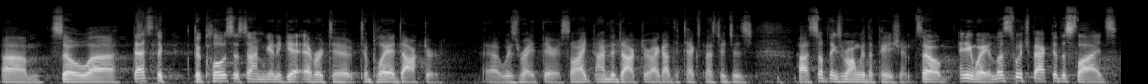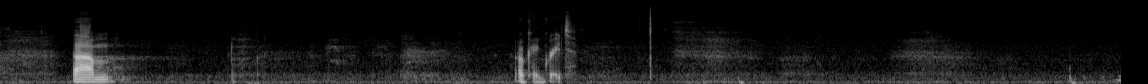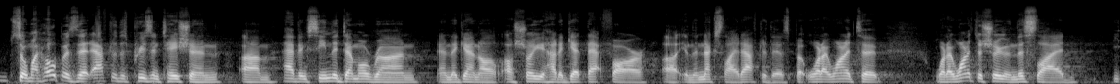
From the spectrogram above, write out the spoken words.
Um, so uh, that's the, the closest I'm going to get ever to, to play a doctor. Uh, was right there. So I, am the doctor. I got the text messages. Uh, something's wrong with the patient. So anyway, let's switch back to the slides. Um, okay, great. So my hope is that after this presentation, um, having seen the demo run, and again, I'll, I'll show you how to get that far uh, in the next slide after this. But what I wanted to, what I wanted to show you in this slide,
